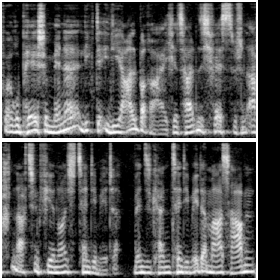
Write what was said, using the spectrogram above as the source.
Für europäische Männer liegt der Idealbereich, jetzt halten Sie sich fest, zwischen 88 und 94 Zentimeter. Wenn Sie kein Zentimetermaß haben,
